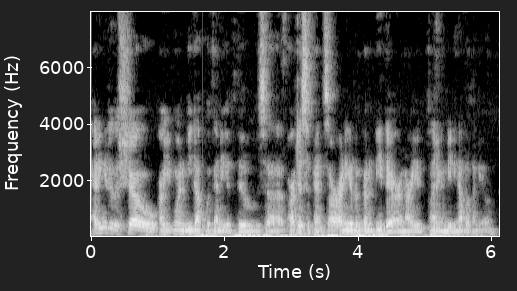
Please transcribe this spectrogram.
heading into the show, are you going to meet up with any of those uh, participants? Are any of them going to be there, and are you planning on meeting up with any of them?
